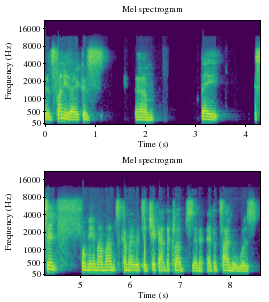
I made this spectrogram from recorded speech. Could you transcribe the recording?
it's funny though because um, they sent for me and my mum to come over to check out the clubs, and at the time it was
